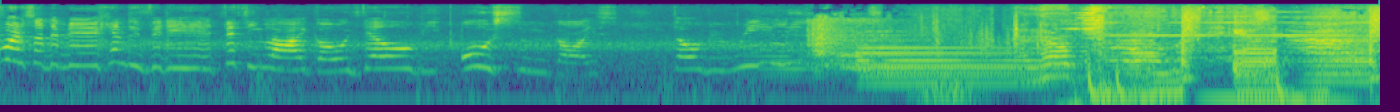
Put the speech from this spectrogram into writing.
before I start the video, can this video hit 15 like guys? That will be awesome guys. That will be really awesome. And I'll is not enough.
